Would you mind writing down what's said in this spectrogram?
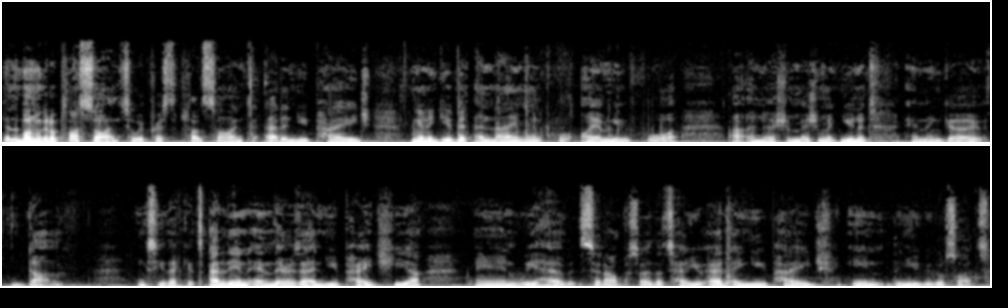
Then the bottom we've got a plus sign so we press the plus sign to add a new page. I'm going to give it a name. I'm going to call IMU for uh, inertia measurement unit and then go done. You can see that gets added in and there is our new page here and we have it set up. So that's how you add a new page in the new Google Sites.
